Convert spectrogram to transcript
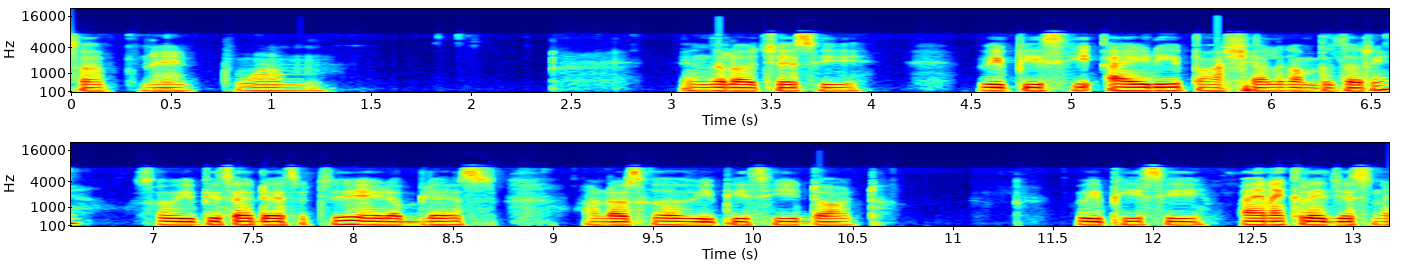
subnet one ఇందులో వచ్చేసి విపిసి ఐడి పాస్ చేయాలి కంపల్సరీ సో విపిసి అడ్రస్ వచ్చి AWS underscore VPC dot VPC పైన క్రియేట్ చేసిన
